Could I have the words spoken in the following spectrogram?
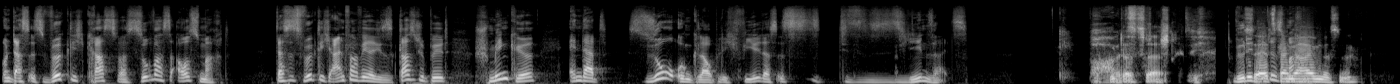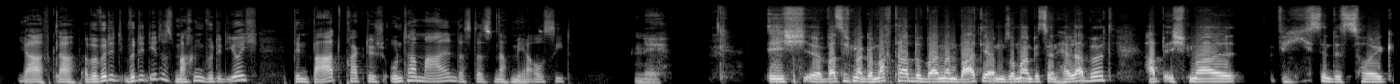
und das ist wirklich krass, was sowas ausmacht. Das ist wirklich einfach wieder dieses klassische Bild. Schminke ändert so unglaublich viel, das ist jenseits. Boah, Gut, das, das, ist schon stressig. Würdet ist ja ihr jetzt das kein machen? Geheimnis, ne? Ja, klar. Aber würdet, würdet ihr das machen? Würdet ihr euch den Bart praktisch untermalen, dass das nach mehr aussieht? Nee. Ich, äh, was ich mal gemacht habe, weil mein Bart ja im Sommer ein bisschen heller wird, habe ich mal, wie hieß denn das Zeug?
